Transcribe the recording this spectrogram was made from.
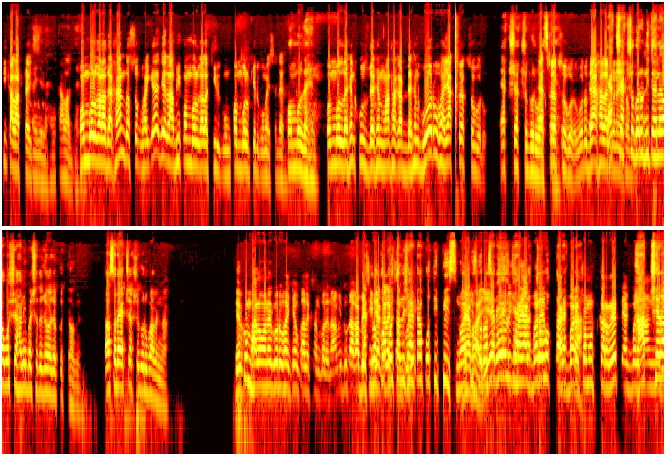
কি কালারটা এই যে দেখেন কালার দেখেন। কম্বল গালা দেখান দর্শক ভাইকে যে লাভি কম্বল গালা কীরকম কম্বল কীরকম এসে দেখেন। কম্বল দেখেন। কম্বল দেখেন কুচ দেখেন মাথা কাট দেখেন গরু ভাই একশো একশো গরু। একশো একশো গরু একশো একশো গরু গরু দেখা লাগবে না একশো গরু নিতে হলে অবশ্যই হানিফ ভাইয়ের সাথে যোগাযোগ করতে হবে। তাছাড়া একশো একশো গরু পাবেন না। এরকম ভালো মানের গরু ভাই কেউ কালেকশন করে না। আমি দু টাকা বেশি দিয়ে কালেকশন পঁয়তাল্লিশ করি। টাকা প্রতি পিস নয় হ্যাঁ পিস গরু আছে। এই আর এই গরুটি যে ভাই একবারে একবারে চমৎকার রেট একবারে হাট সেরা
